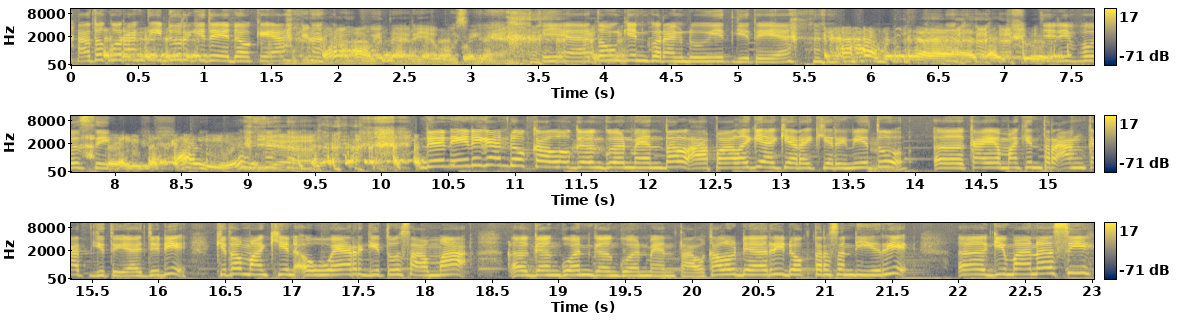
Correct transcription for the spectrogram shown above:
Atau kurang tidur gitu ya dok ya? Mungkin kurang Ah, duit dari ya pusingnya. Iya, atau mungkin kurang duit gitu ya. benar itu Jadi pusing. realitas sekali ya Iya. Dan ini kan dok kalau gangguan mental apalagi akhir-akhir ini tuh eh, kayak makin terangkat gitu ya. Jadi kita makin aware gitu sama eh, gangguan-gangguan mental. Kalau dari dokter sendiri eh, gimana sih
